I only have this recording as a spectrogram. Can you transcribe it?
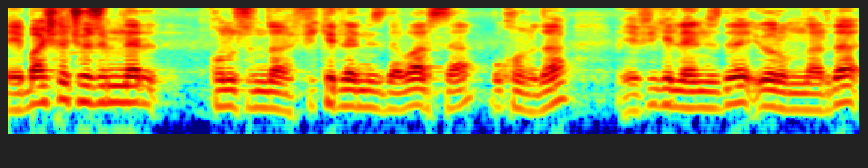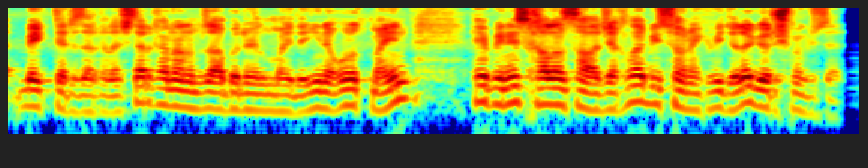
E, başka çözümler konusunda fikirleriniz de varsa bu konuda e, fikirlerinizi de yorumlarda bekleriz arkadaşlar. Kanalımıza abone olmayı da yine unutmayın. Hepiniz kalın sağlıcakla bir sonraki videoda görüşmek üzere.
